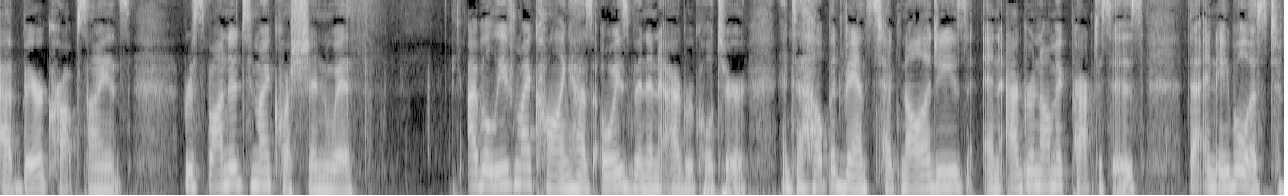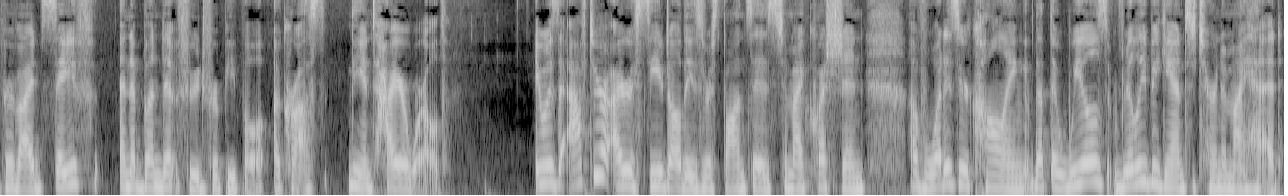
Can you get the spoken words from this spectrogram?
at Bayer Crop Science, responded to my question with, I believe my calling has always been in agriculture and to help advance technologies and agronomic practices that enable us to provide safe and abundant food for people across the entire world. It was after I received all these responses to my question of what is your calling that the wheels really began to turn in my head.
